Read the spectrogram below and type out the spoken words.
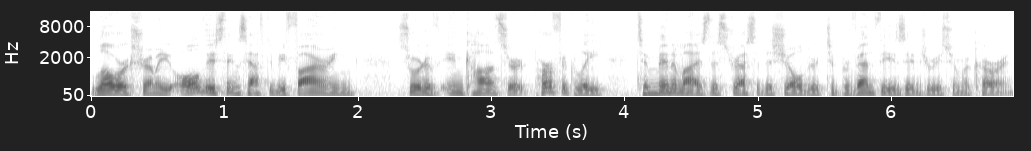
lower extremity, all these things have to be firing sort of in concert perfectly to minimize the stress of the shoulder to prevent these injuries from occurring.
